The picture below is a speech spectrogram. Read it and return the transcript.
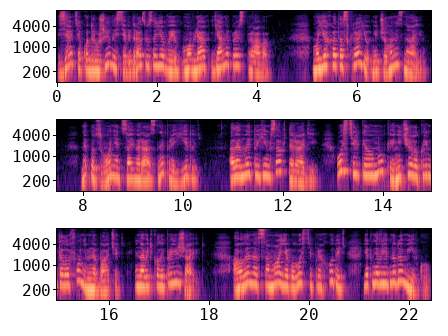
Зять, як одружилися, відразу заявив, мовляв, я не при справах. Моя хата з краю нічого не знаю. Не подзвонять зайвий раз, не приїдуть. Але ми то їм завжди раді. Ось тільки онуки нічого крім телефонів не бачать, і навіть коли приїжджають. А Олена сама, як в гості приходить, як не в рідну домівку.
